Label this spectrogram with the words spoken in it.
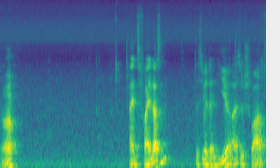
So. Eins freilassen. Das wäre dann hier, also schwarz.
